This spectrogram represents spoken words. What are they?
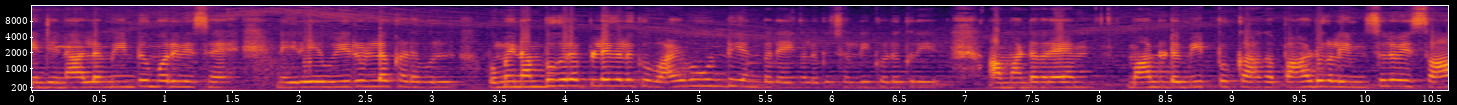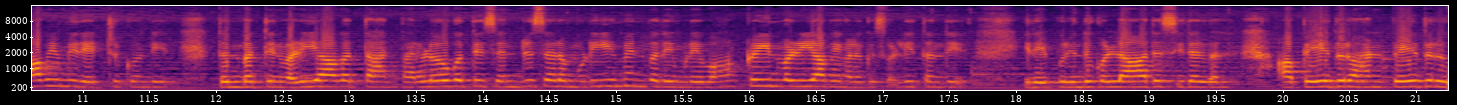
இன்றைய நாளில் மீண்டும் ஒரு விசை. நீரே உயிருள்ள கடவுள் உமை உம்மை நம்புகிற பிள்ளைகளுக்கு வாழ்வு உண்டு என்பதை எங்களுக்கு சொல்லிக் கொடுக்கிறீர். ஆமாண்டவரே மானுட மீட்புக்காக பாடுகளையும் சிலுவை சாவையும் நீர் ஏற்றுக்கொண்டீர். துன்பத்தின் வழியாகத்தான் பரலோகத்தை சென்று சேர முடியும் என்பதை உடைய வாழ்க்கையின் வழியாக எங்களுக்கு சொல்லி தந்தீர். இதை புரிந்து கொள்ளாத சிதர்கள் அப்பேதுரு பேதுரு ஆண் பேதுரு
